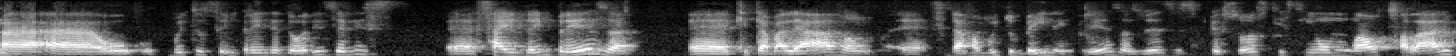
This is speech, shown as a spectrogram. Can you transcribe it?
a, a, o, muitos empreendedores eles é, saíram da empresa é, que trabalhavam, é, se davam muito bem na empresa, às vezes pessoas que tinham um alto salário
